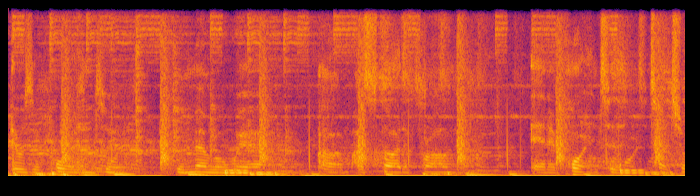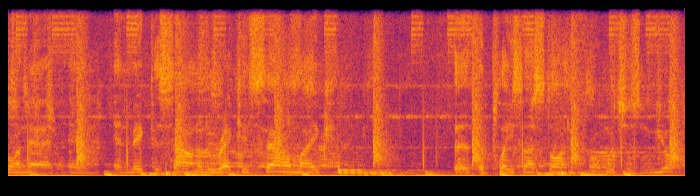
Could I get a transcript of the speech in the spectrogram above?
It was important to remember where um, I started from and important to touch on that the sound of the record sound like the, the place I started from, which is New York.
